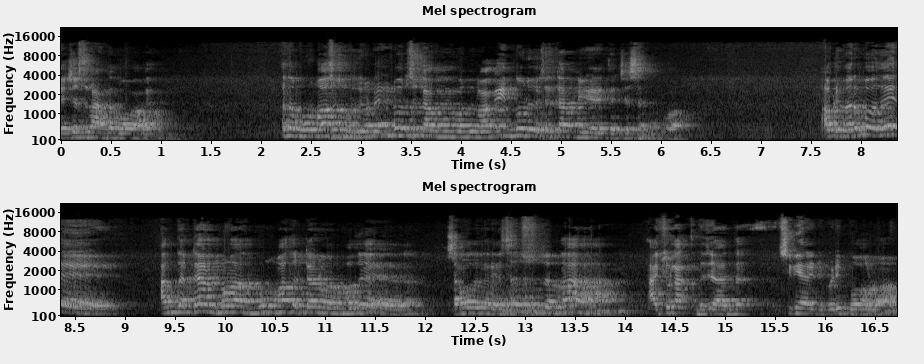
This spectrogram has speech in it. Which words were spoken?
ஜட்ஜஸ்லாம் அங்கே போவாங்க. அந்த மூணு மாதம் முடிஞ்சோடனே இன்னொரு அவங்க வந்துடுவாங்க இன்னொரு செட் ஆஃப் ஜட்ஜஸ் அங்கே போவாங்க. அப்படி வரும்போது அந்த டேர்ன் மூணு மூணு மாதம் டேர்ன் வரும்போது சகோதரர் எஸ். எஸ் சுந்தர் தான் ஆக்சுவலாக அந்த அந்த சீனியாரிட்டி படி போகணும்.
